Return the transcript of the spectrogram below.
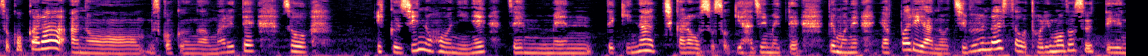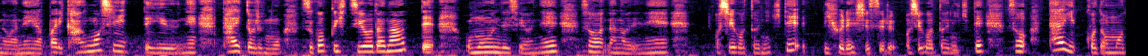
そこから、あの、息子くんが生まれて、そう、育児の方にね、全面的な力を注ぎ始めて、でもね、やっぱりあの自分らしさを取り戻すっていうのはね、やっぱり看護師っていうね、タイトルもすごく必要だなって思うんですよね。そう、なのでね、お仕事に来てリフレッシュする。お仕事に来て、そう、対子供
